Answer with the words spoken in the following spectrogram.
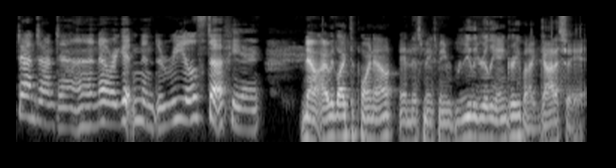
Dun dun dun. Now we're getting into real stuff here. Now, I would like to point out, and this makes me really, really angry, but I gotta say it.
